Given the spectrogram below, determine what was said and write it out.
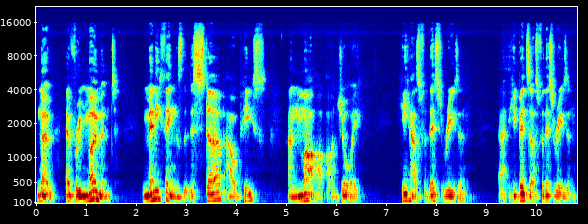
no, every moment, many things that disturb our peace and mar our joy, he has for this reason, uh, he bids us for this reason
